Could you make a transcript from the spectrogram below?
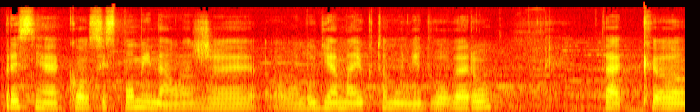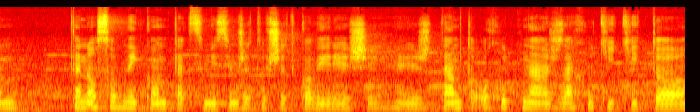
presne ako si spomínala, že ľudia majú k tomu nedôveru, tak ten osobný kontakt si myslím, že to všetko vyrieši. Hej, že tam to ochutnáš, zachutí ti to,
